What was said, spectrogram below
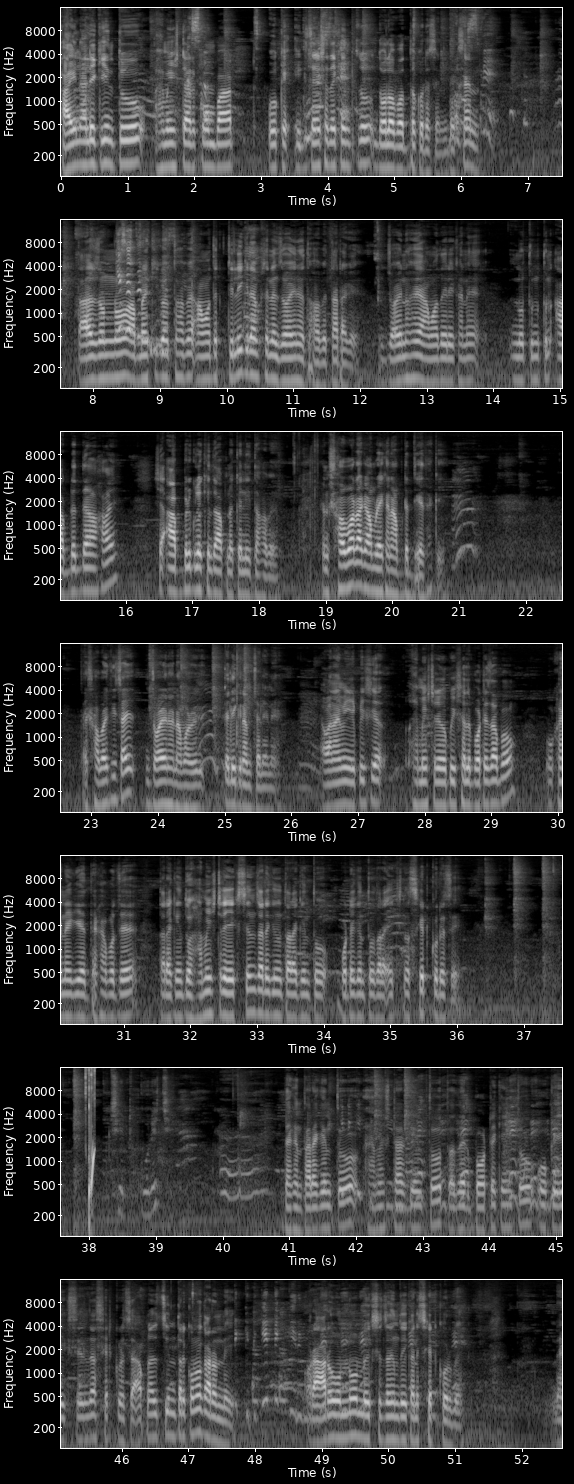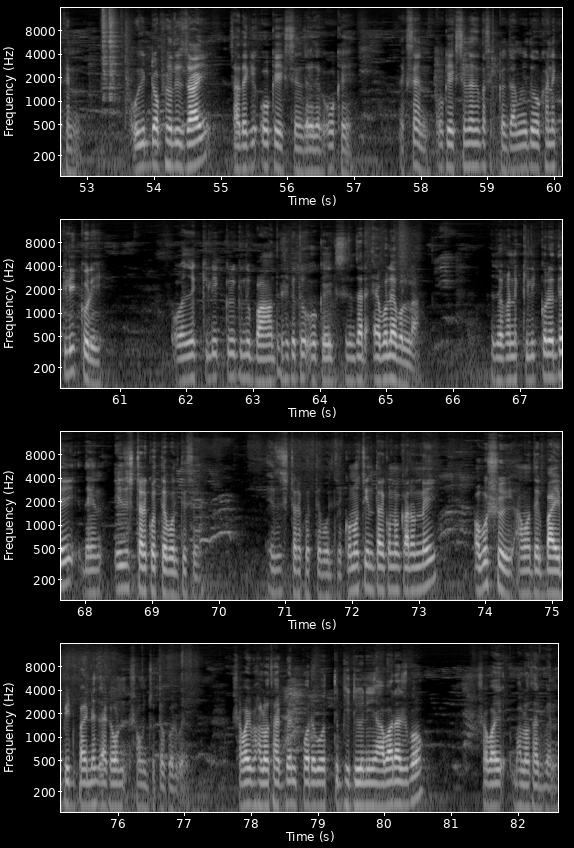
Finally কিন্তু hamster combat ওকে এক্সামের সাথে কিন্তু দলবদ্ধ করেছেন, দেখছেন? তার জন্য আপনাকে কী করতে হবে? আমাদের টেলিগ্রাম চ্যানেলে জয়েন হতে হবে তার আগে। জয়েন হয়ে আমাদের এখানে নতুন নতুন আপডেট দেওয়া হয়। সে আপডেটগুলো কিন্তু আপনাকে নিতে হবে। কারণ সবার আগে আমরা এখানে আপডেট দিয়ে থাকি। তাই সবাই কি চাই জয়েন হন আমার টেলিগ্রাম চ্যানেলে এবার আমি এপিসি হ্যামিস্টারের অফিসিয়াল বটে যাব। ওখানে গিয়ে দেখাবো যে তারা কিন্তু হ্যামিস্টারের এক্সচেঞ্জারে কিন্তু তারা কিন্তু বটে কিন্তু তারা এক্সচেঞ্জ সেট করেছে। দেখেন তারা কিন্তু হ্যামস্টার কিন্তু তাদের বটে কিন্তু ওকে এক্সচেঞ্জার সেট করেছে। আপনাদের চিন্তার কোনো কারণ নেই। ওরা আরও অন্য অন্য এক্সচেঞ্জার কিন্তু এখানে সেট করবে। দেখেন উইড অপশন যদি যাই যা দেখি ওকে এক্সচেঞ্জার দেখ ওকে দেখছেন? ওকে এক্সচেঞ্জ আমি যদি ওখানে ক্লিক করি, ওখানে যদি ক্লিক করি কিন্তু বাংলাদেশে কিন্তু ওকে এক্সচেঞ্জার অ্যাভেলেবল না। যদি ওখানে ক্লিক করে দেই দেন রেজিস্টার করতে বলতেছে। রেজিস্টার করতে বলছে কোনো চিন্তার কোনো কারণ নেই। অবশ্যই আমাদের বাইবিট বাইন্যান্স অ্যাকাউন্ট সংযুক্ত করবেন। সবাই ভালো থাকবেন। পরবর্তী ভিডিও নিয়ে আবার আসব। সবাই ভালো থাকবেন।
